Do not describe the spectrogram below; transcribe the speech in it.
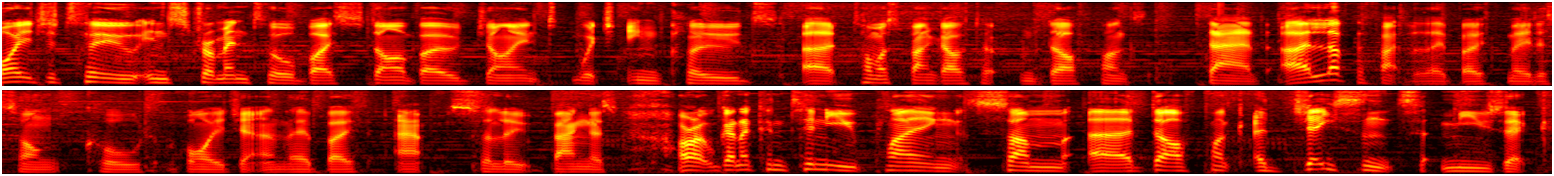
Voyager 2 instrumental by Starbow Giant, which includes uh, Thomas Bangalter from Daft Punk's dad. I love the fact that they both made a song called Voyager and they're both absolute bangers. All right, we're going to continue playing some uh, Daft Punk adjacent music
